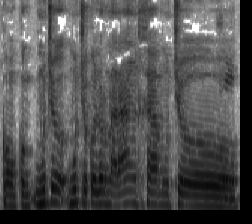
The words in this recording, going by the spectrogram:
Como con mucho, mucho color naranja, mucho... Sí.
